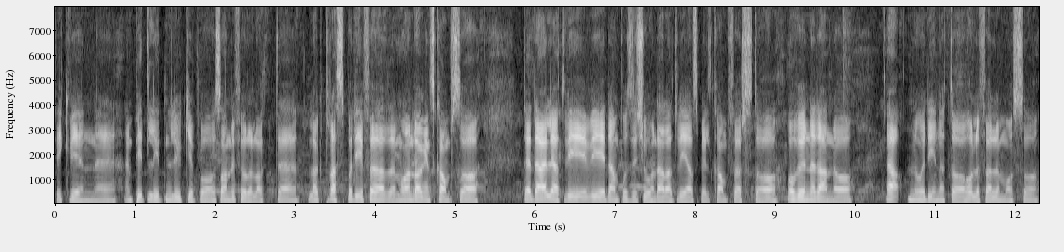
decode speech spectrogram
fikk vi en, en bitte liten luke på Sandefjord og lagt, lagt, press på de før morgendagens kamp. Så det er deilig at vi, vi, er i den posisjonen der at vi har spilt kamp først og, og vunnet den. Og ja, nå er de nødt til å holde følge med oss. Og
